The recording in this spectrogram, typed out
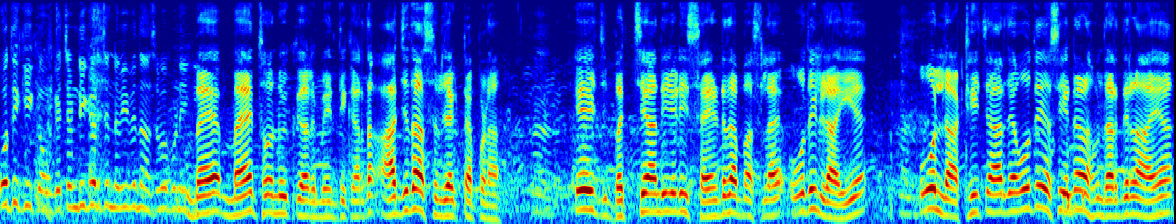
ਉਹਤੇ ਕੀ ਕਹੋਗੇ? ਚੰਡੀਗੜ੍ਹ 'ਚ ਨਵੀਂ ਵਿਧਾਨ ਸਭਾ ਬਣੀ ਮੈਂ ਮੈਂ ਤੁਹਾਨੂੰ ਇੱਕ ਗੱਲ ਬੇਨਤੀ ਕਰਦਾ ਅੱਜ ਦਾ ਸਬਜੈਕਟ ਆਪਣਾ। ਇਹ ਜ- ਬੱਚਿਆਂ ਦੀ ਜਿਹੜੀ ਸੈਂਟ ਦਾ ਮਸਲਾ ਹੈ ਉਹਦੀ ਲੜਾਈ ਹੈ। ਉਹ ਲਾਠੀ ਚਾਰਜ ਹੈ ਉਹਦੇ ਅਸੀਂ ਇਹਨਾਂ ਨਾਲ ਹਮਦਰਦੀ ਨਾਲ ਆਏ ਆ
